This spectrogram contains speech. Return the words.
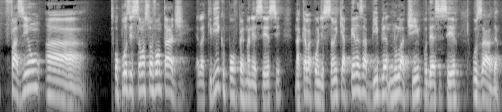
faziam a oposição à sua vontade. Ela queria que o povo permanecesse naquela condição e que apenas a Bíblia no latim pudesse ser usada.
